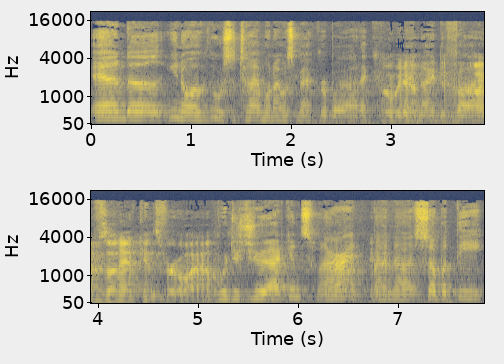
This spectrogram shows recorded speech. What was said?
and uh, you know there was a time when I was macrobiotic Oh yeah. in 95 Yeah. I was on Atkins for a while. where did you do Atkins? All right, yeah. and uh, so but the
